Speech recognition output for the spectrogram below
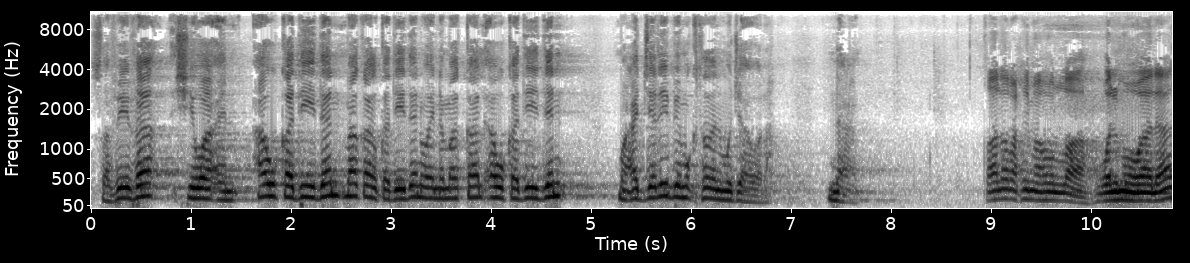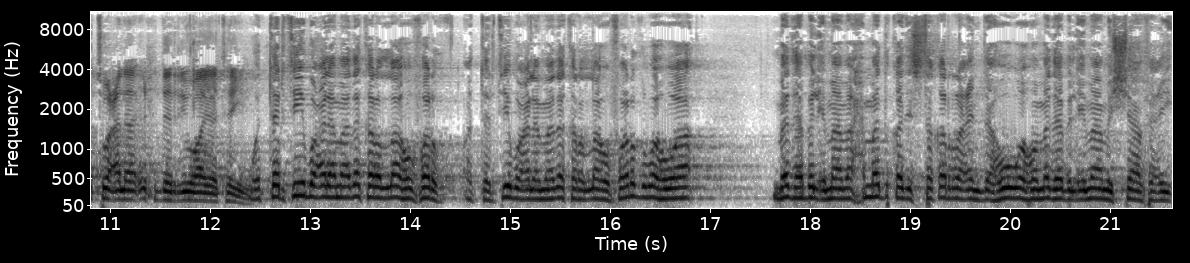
صفيف شواء أو قديدا ما قال قديدا وإنما قال أو قديد معجل بمقتضى المجاورة. نعم. قال رحمه الله والموالاة على إحدى الروايتين. والترتيب على ما ذكر الله فرض الترتيب على ما ذكر الله فرض وهو مذهب الإمام أحمد قد استقر عنده وهو مذهب الإمام الشافعي.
